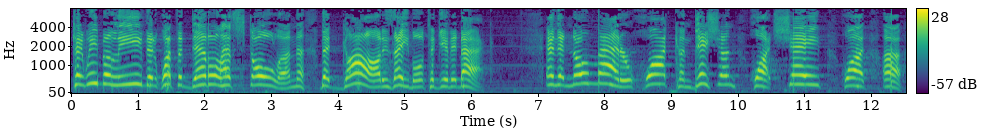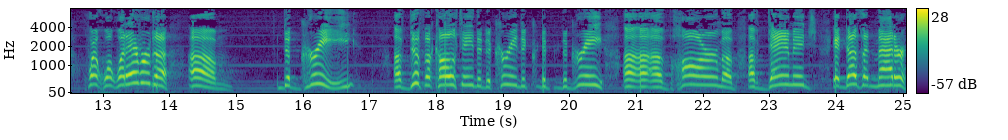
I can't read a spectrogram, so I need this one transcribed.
Can we believe that what the devil has stolen, that God is able to give it back? And that no matter what condition, what shape, what, uh, whatever the um, degree of difficulty, the degree, degree uh, uh, of harm, of, of damage, it doesn't matter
